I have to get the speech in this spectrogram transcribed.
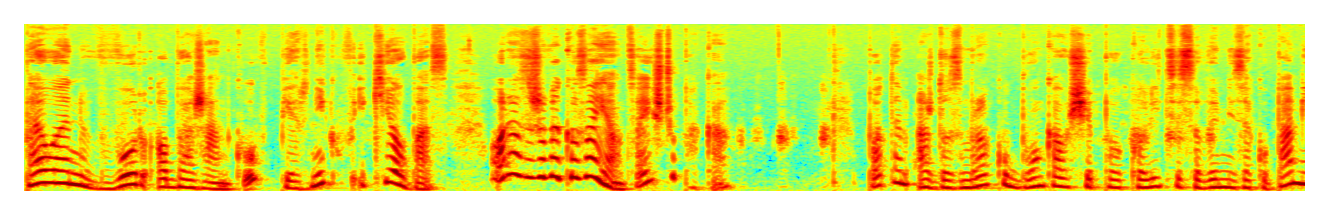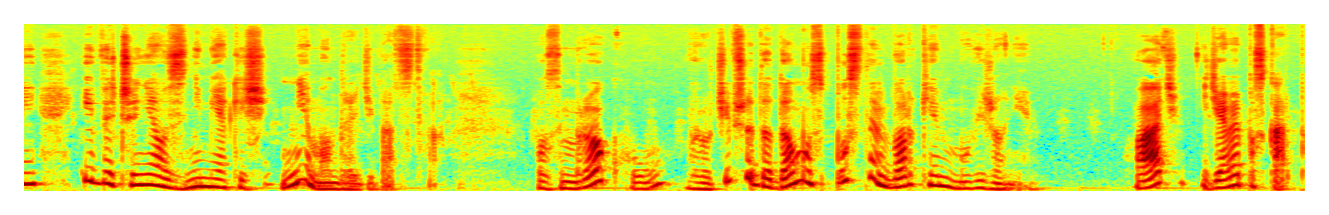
pełen wór obażanków, pierników i kiełbas oraz żywego zająca i szczupaka. Potem aż do zmroku błąkał się po okolicy z owymi zakupami i wyczyniał z nimi jakieś niemądre dziwactwa. O zmroku, wróciwszy do domu z pustym workiem, mówi żonie. Chodź, idziemy po skarb.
